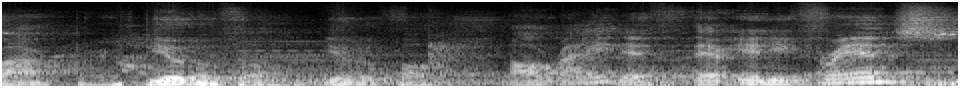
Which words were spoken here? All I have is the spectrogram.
Barker. Beautiful, beautiful. All right, if there are any friends,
